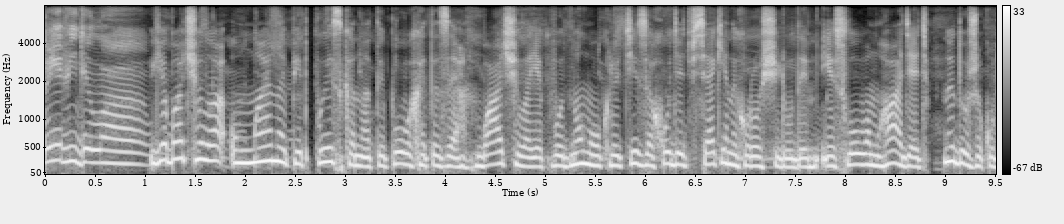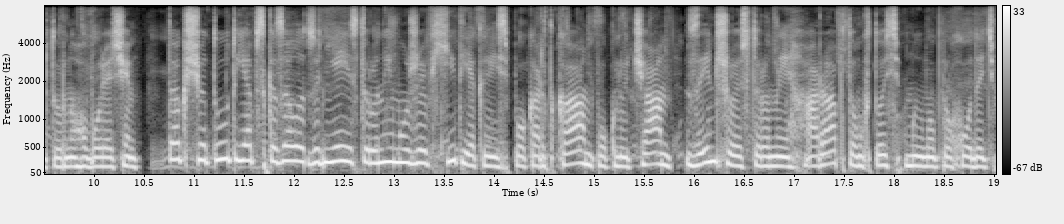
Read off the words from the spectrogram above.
Я бачила Я бачила у мене підписка на типове ХТЗ. Бачила, як в одному укритті заходять всякі нехороші люди і словом гадять, не дуже культурно говорячи. Так що тут я б сказала, з однієї сторони може вхід якийсь по карткам, по ключам, з іншої сторони, а раптом хтось мимо проходить.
